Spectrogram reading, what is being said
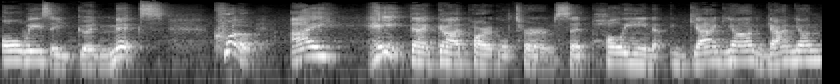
always a good mix. Quote, I hate that God particle term, said Pauline Gagnon, Gagnon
